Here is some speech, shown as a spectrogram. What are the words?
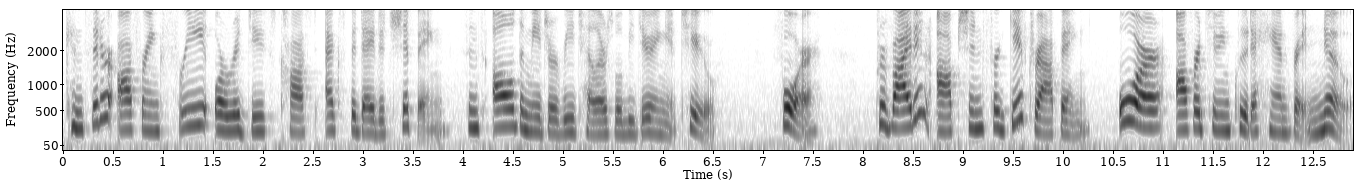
consider offering free or reduced cost expedited shipping, since all the major retailers will be doing it too. 4. Provide an option for gift wrapping or offer to include a handwritten note.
